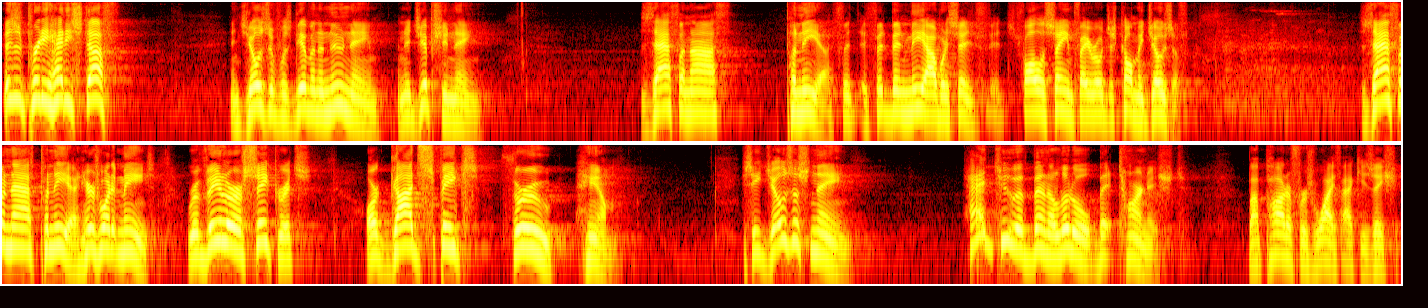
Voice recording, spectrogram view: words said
This is pretty heady stuff. And Joseph was given a new name, an Egyptian name Zaphanath Paneah. If it, had been me, I would have said, follow the same Pharaoh, just call me Joseph. Zaphanath Paneah. Here's what it means revealer of secrets, or God speaks through him. You see, Joseph's name had to have been a little bit tarnished by Potiphar's wife accusation.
